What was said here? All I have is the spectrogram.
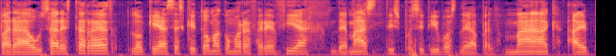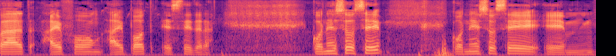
para usar esta red lo que hace es que toma como referencia demás dispositivos de Apple, Mac, iPad, iPhone, iPod, etcétera. Con eso se, con eso se, eh,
